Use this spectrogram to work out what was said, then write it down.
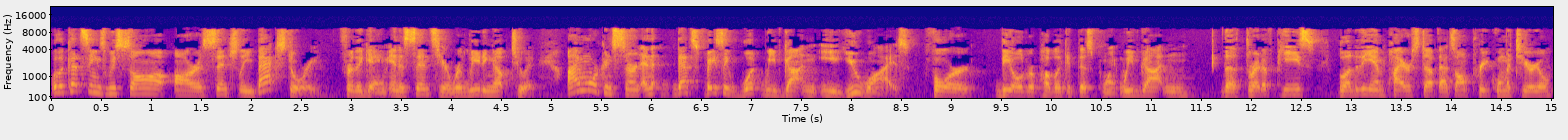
well, the cutscenes we saw are essentially backstory for the game in a sense. Here, we're leading up to it. I'm more concerned, and that's basically what we've gotten EU wise for the Old Republic at this point. We've gotten the Threat of Peace, Blood of the Empire stuff, that's all prequel material.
